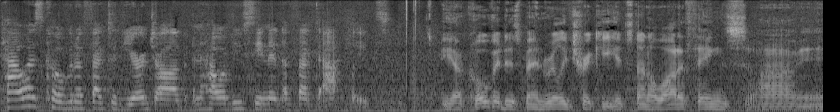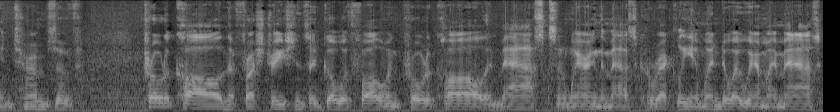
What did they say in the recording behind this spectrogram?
How has COVID affected your job and how have you seen it affect athletes? Yeah, COVID has been really tricky. It's done a lot of things uh, in terms of protocol and the frustrations that go with following protocol and masks and wearing the mask correctly and when do I wear my mask,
